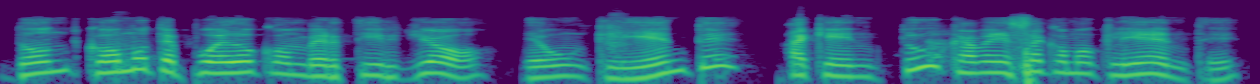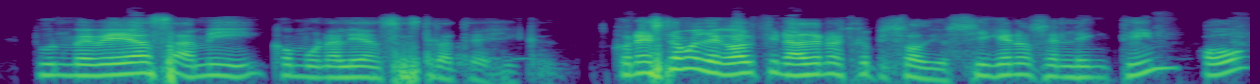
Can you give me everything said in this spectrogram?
Dónde, ¿Cómo te puedo convertir yo de un cliente a que en tu cabeza como cliente tú me veas a mí como una alianza estratégica? Con esto hemos llegado al final de nuestro episodio. Síguenos en LinkedIn o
